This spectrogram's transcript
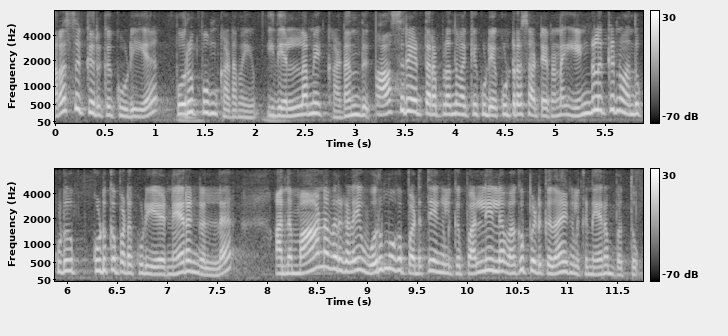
அரசுக்கு இருக்கக்கூடிய பொறுப்பும் கடமையும் இது எல்லாமே கடந்து ஆசிரியர் தரப்புலேருந்து வைக்கக்கூடிய குற்றச்சாட்டு என்னன்னா எங்களுக்குன்னு வந்து கொடு கொடுக்கப்படக்கூடிய நேரங்களில் அந்த மாணவர்களை ஒருமுகப்படுத்தி எங்களுக்கு பள்ளியில் வகுப்பெடுக்க தான் எங்களுக்கு நேரம் பத்தும்.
